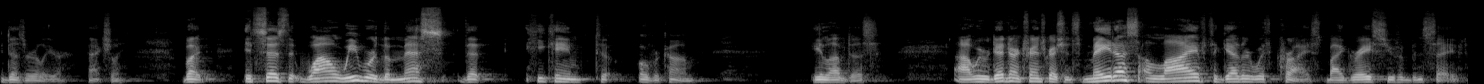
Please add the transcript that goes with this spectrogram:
It does earlier, actually. But it says that while we were the mess that he came to overcome, he loved us. Uh, we were dead in our transgressions, made us alive together with Christ. By grace you have been saved.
